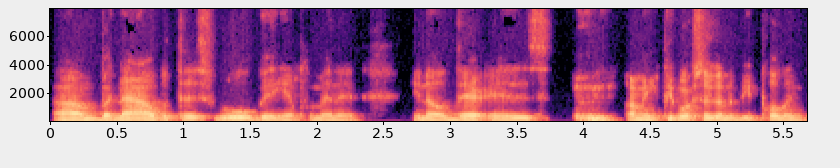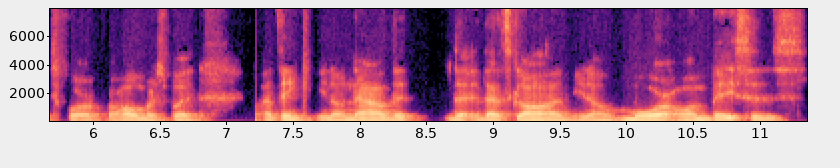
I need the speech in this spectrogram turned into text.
Um, but now with this rule being implemented, you know, there is. I mean, people are still going to be pulling for for homers, but I think you know now that that that's gone, you know, more on bases,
